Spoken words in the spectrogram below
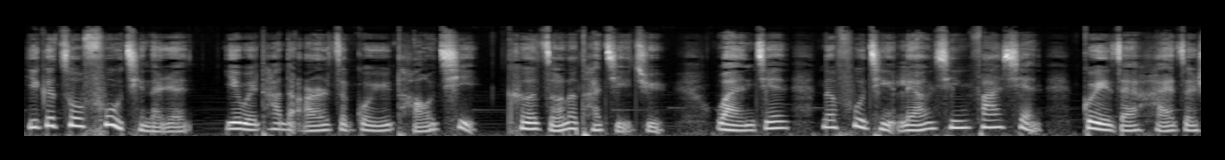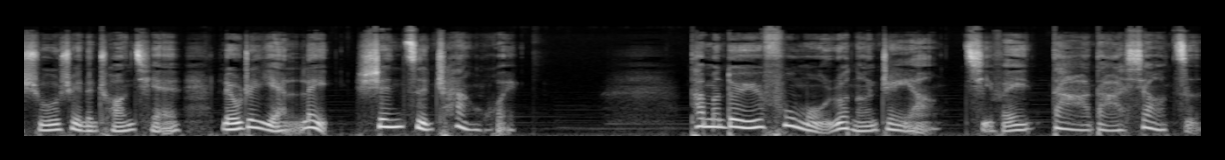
一个做父亲的人，因为他的儿子过于淘气。苛责了他几句，晚间那父亲良心发现，跪在孩子熟睡的床前，流着眼泪，深自忏悔。他们对于父母若能这样，岂非大大孝子？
